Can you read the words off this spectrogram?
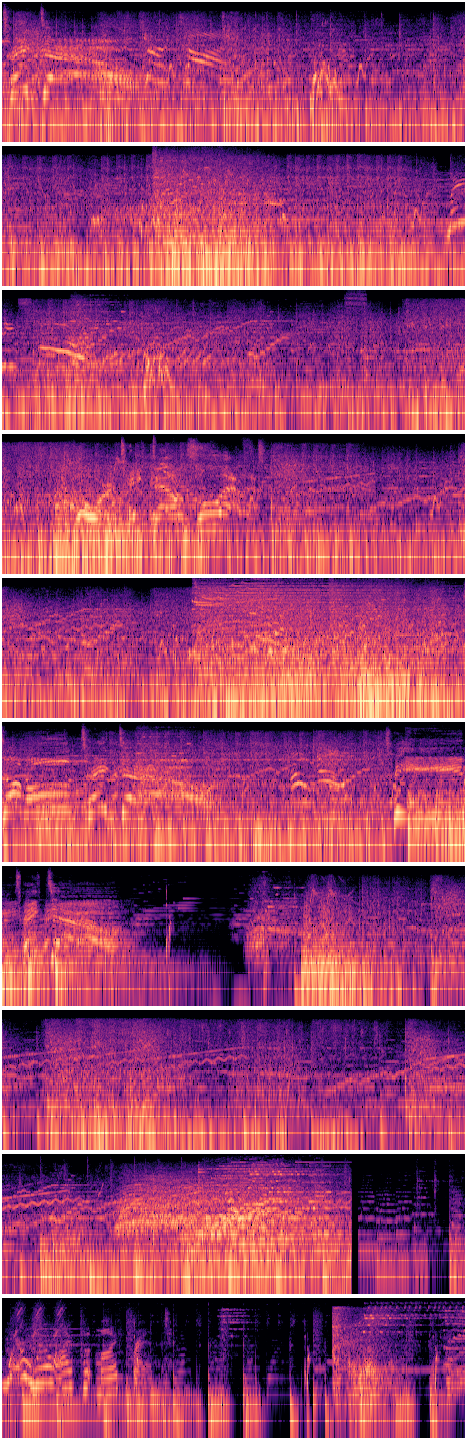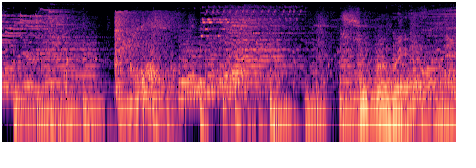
Takedown! Good time! Leading! Four takedowns left! super rare.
